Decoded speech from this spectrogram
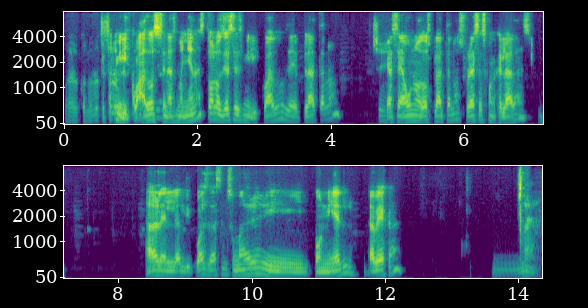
para cuando uno está mi licuados en las mañanas, todos los días es mi licuado de plátano, Sí. ya sea uno o dos plátanos, fresas congeladas. Ahora el, el licuado se hace en su madre y con miel de abeja. Mua.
